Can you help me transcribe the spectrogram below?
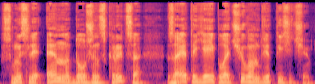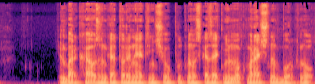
В смысле, Энна должен скрыться, за это я и плачу вам две тысячи». Баркхаузен, который на это ничего путного сказать не мог, мрачно буркнул.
